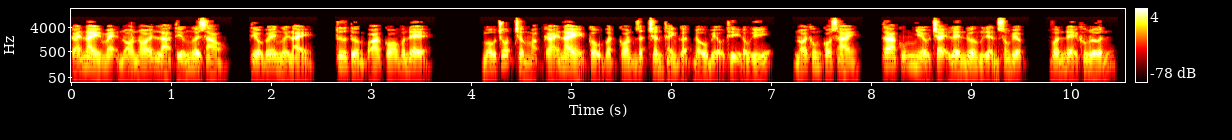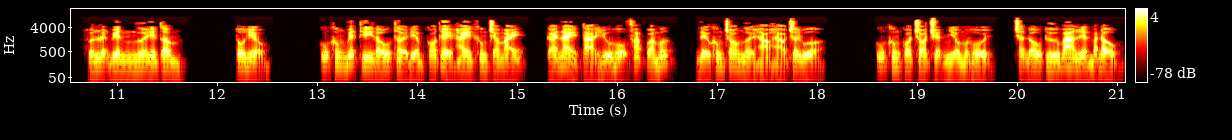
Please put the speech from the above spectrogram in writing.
cái này mẹ nó nói là tiếng người sao, tiểu Bê người này, tư tưởng quá có vấn đề. Mấu chốt trầm mặc cái này, cậu vật còn rất chân thành gật đầu biểu thị đồng ý, nói không có sai, ta cũng nhiều chạy lên đường liền xong việc, vấn đề không lớn, huấn luyện viên ngươi yên tâm. Tôi hiểu, cũng không biết thi đấu thời điểm có thể hay không treo máy, cái này tả hữu hộ pháp quá mức, đều không cho người hảo hảo chơi bừa cũng không có trò chuyện nhiều một hồi, trận đấu thứ ba liền bắt đầu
